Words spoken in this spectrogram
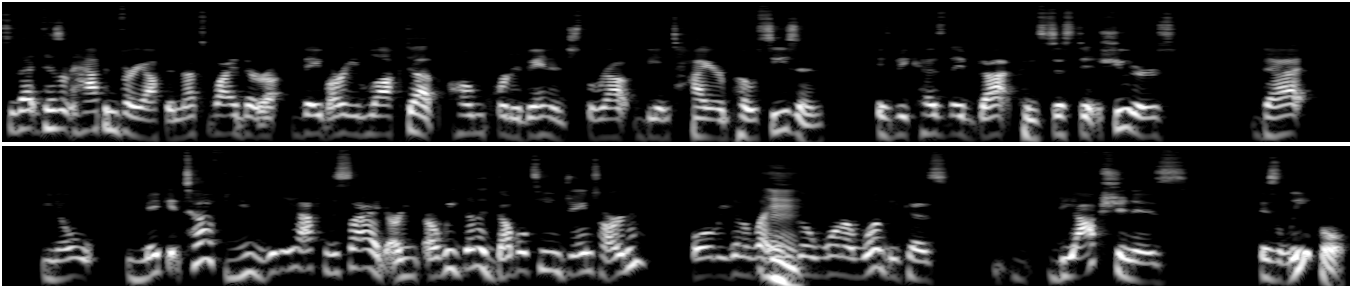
So that doesn't happen very often. That's why they're they've already locked up home court advantage throughout the entire postseason, is because they've got consistent shooters that, you know, make it tough. You really have to decide: are are we going to double team James Harden, or are we going to let him Mm. go one on one? Because the option is is lethal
